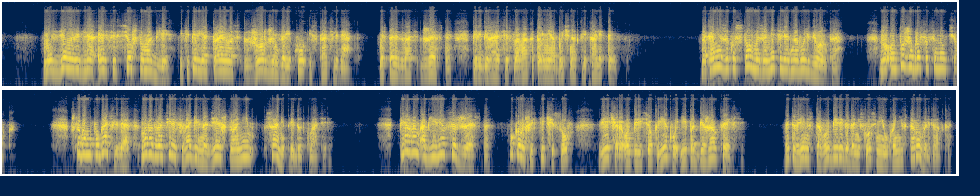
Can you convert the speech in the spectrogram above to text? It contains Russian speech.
Мы сделали для Эльсы все, что могли, и теперь я отправилась с Джорджем за реку искать львят. Мы стали звать Джеспе, перебирая все слова, которыми обычно откликали Эльсу. Наконец за кустом мы заметили одного львенка, но он тут же бросился на утек. Чтобы не пугать львят, мы возвратились в лагерь, надеясь, что они сами придут к матери. Первым объявился Джеспе. Около шести часов вечера он пересек реку и подбежал к Эльсе. В это время с того берега донеслось мяуканье второго львенка.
